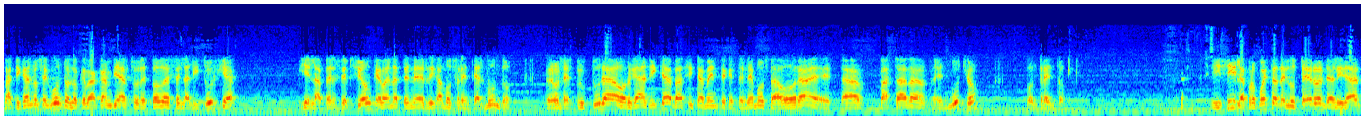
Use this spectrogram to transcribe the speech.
Vaticano II lo que va a cambiar sobre todo es en la liturgia y en la percepción que van a tener, digamos, frente al mundo. Pero la estructura orgánica, básicamente, que tenemos ahora está basada en mucho con Trento. Y sí, la propuesta de Lutero en realidad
